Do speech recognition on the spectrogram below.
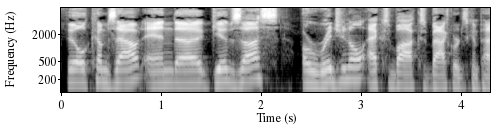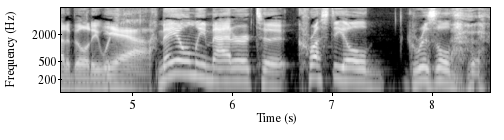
Phil comes out and uh, gives us original Xbox backwards compatibility, which Yeah. may only matter to crusty old grizzled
